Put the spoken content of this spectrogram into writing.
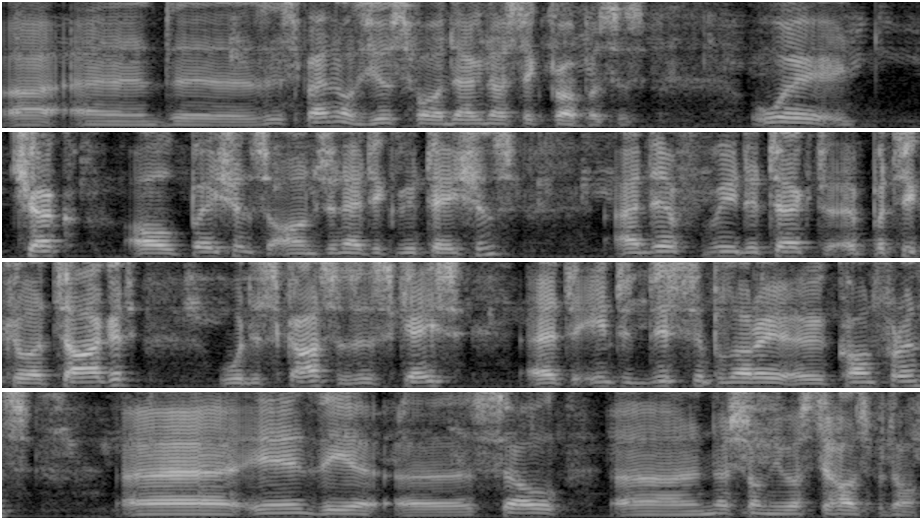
uh, and this panel is used for diagnostic purposes. We check all patients on genetic mutations, and if we detect a particular target, we discuss this case at interdisciplinary conference uh, in the uh, Seoul uh, National University Hospital.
